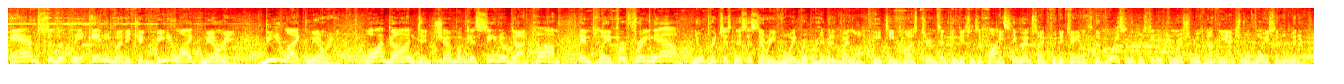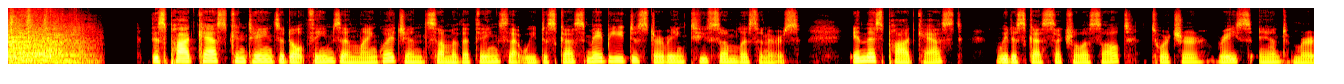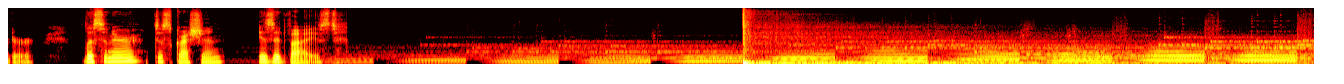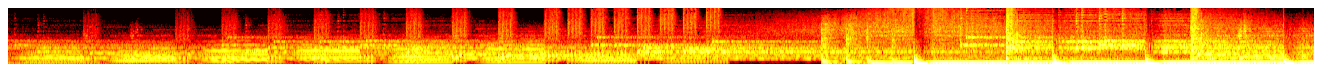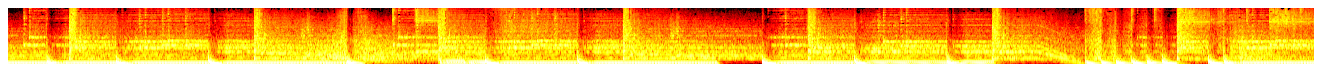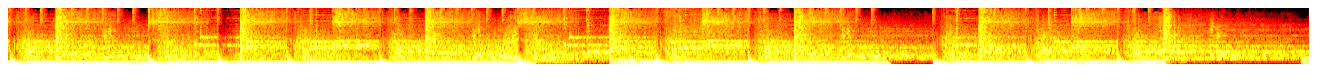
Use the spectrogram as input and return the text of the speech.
Absolutely anybody could be like Mary. Be like Mary. Log on to ChumbaCasino.com and play for free now. No purchase necessary. Void where prohibited by law. 18 plus terms and conditions apply. See website for details. The voice in the preceding commercial was not the actual voice of the winner. This podcast contains adult themes and language, and some of the things that we discuss may be disturbing to some listeners. In this podcast, we discuss sexual assault, torture, race, and murder. Listener discretion is advised.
